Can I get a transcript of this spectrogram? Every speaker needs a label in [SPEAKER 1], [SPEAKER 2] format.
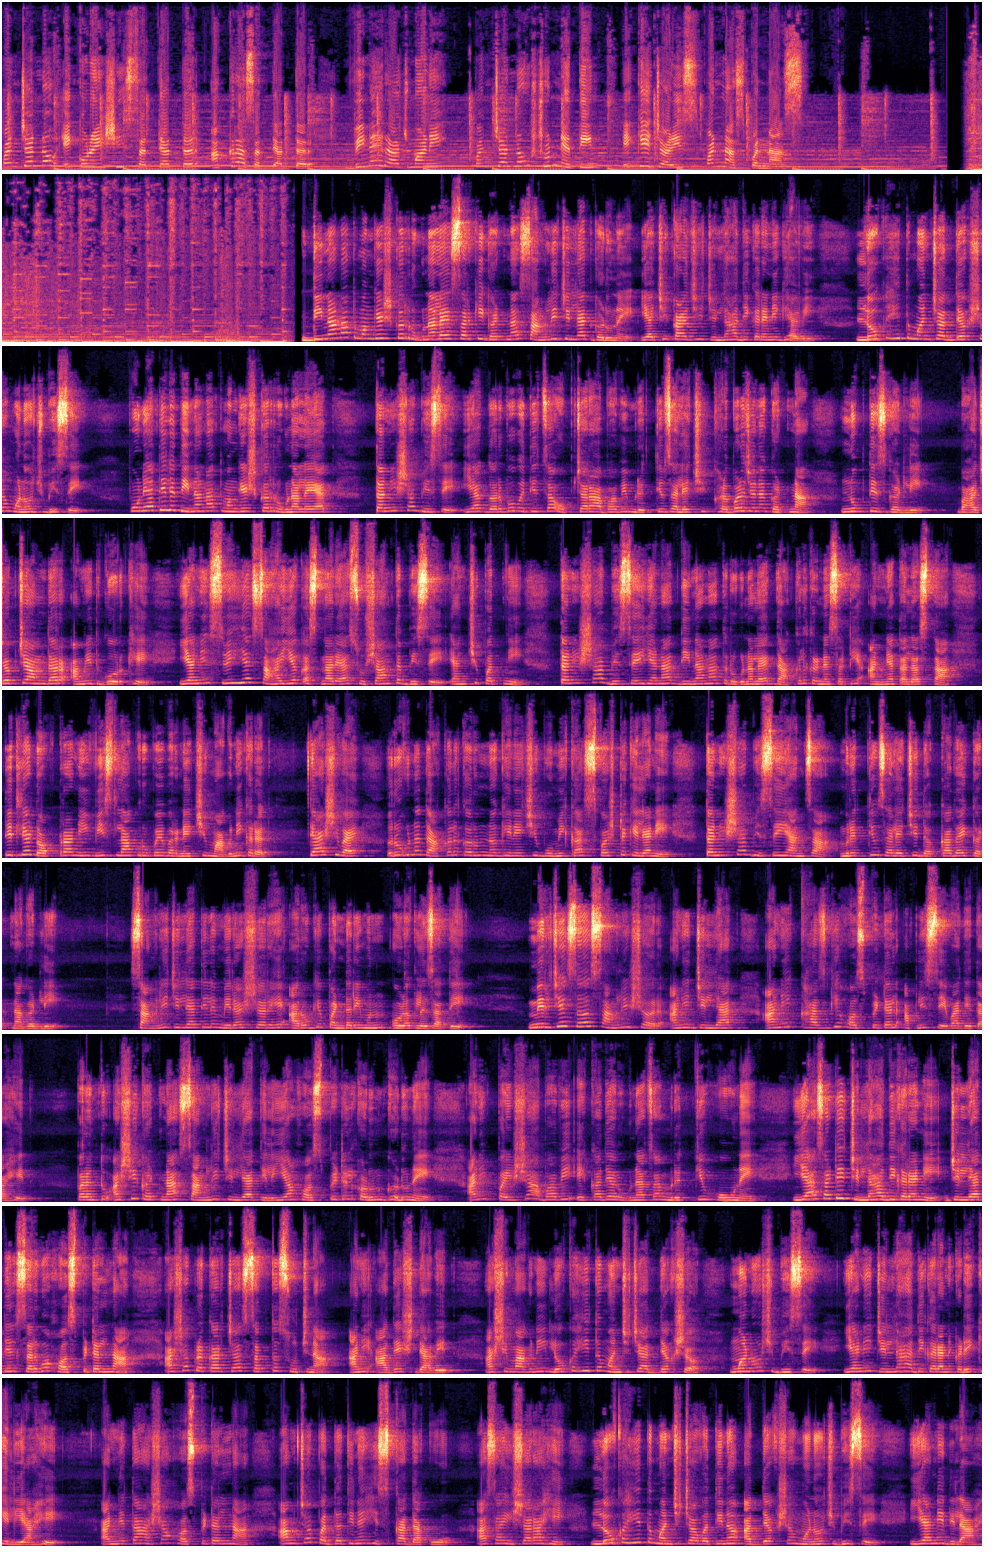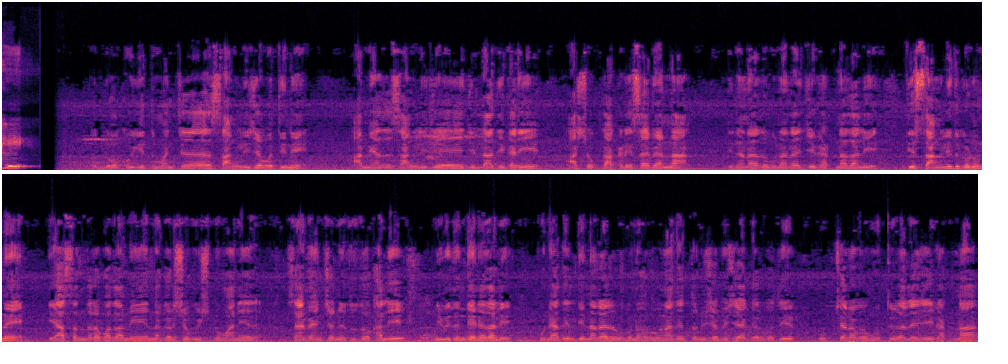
[SPEAKER 1] पंच्याण्णव एकोणऐंशी सत्याहत्तर अकरा सत्याहत्तर. विनय राजमाने पंच्याण्णव शून्य तीन एकेचाळीस पन्नास पन्नास. दीनानाथ मंगेशकर रुग्णालयासारखी घटना सांगली जिल्ह्यात घडू नये याची काळजी जिल्हाधिकाऱ्यांनी घ्यावी. लोकहित मंच अध्यक्ष मनोज भिसे. पुण्यातील दीनानाथ मंगेशकर रुग्णालयात तनिषा भिसे या गर्भवतीचा उपचाराअभावी मृत्यू झाल्याची खळबळजनक घटना नुकतीच घडली. भाजपचे आमदार अमित गोरखे यांनी स्वीय सहाय्यक असणाऱ्या सुशांत भिसे यांची पत्नी तनिषा भिसे यांना दीनानाथ रुग्णालयात दाखल करण्यासाठी आणण्यात आलं असता तिथल्या डॉक्टरांनी वीस लाख रुपये भरण्याची मागणी करत त्याशिवाय रुग्ण दाखल करून न घेण्याची भूमिका स्पष्ट केल्याने तनिषा भिसे यांचा मृत्यू झाल्याची धक्कादायक घटना घडली. सांगली जिल्ह्यातील मिरज शहर हे आरोग्य पंढरी म्हणून ओळखले जाते. मिरजेसह सांगली शहर आणि जिल्ह्यात अनेक खासगी हॉस्पिटल आपली सेवा देत आहेत. परंतु अशी घटना सांगली जिल्ह्यातील या हॉस्पिटलकडून घडू नये आणि पैशाअभावी एखाद्या रुग्णाचा मृत्यू होऊ नये यासाठी जिल्हाधिकाऱ्यांनी जिल्ह्यातील सर्व हॉस्पिटलना अशा प्रकारच्या सक्त सूचना आणि आदेश द्यावेत अशी मागणी लोकहित मंचचे अध्यक्ष मनोज भिसे यांनी जिल्हा अधिकाऱ्यांकडे केली आहे. अन्यथा अशा हॉस्पिटलना आमच्या पद्धतीने हिसका दाखवू असा इशाराही लोकहित मंचच्या वतीनं अध्यक्ष मनोज भिसे यांनी दिला आहे.
[SPEAKER 2] लोकहित मंच सांगलीच्या वतीने आम्ही आज सांगलीचे जिल्हाधिकारी अशोक काकडे साहेब यांना दिनानाथ रुग्णालयाची जी घटना झाली ती सांगलीत घडू नये या संदर्भात आम्ही नगरसेवक विष्णू माने साहेब यांच्या नेतृत्वाखाली निवेदन देण्यात आले. पुण्यातील दिनानाथ रुग्ण रुग्णालयात तनुषाभिषेक गर्भवती उपचारावर मृत्यू झाल्याची घटना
